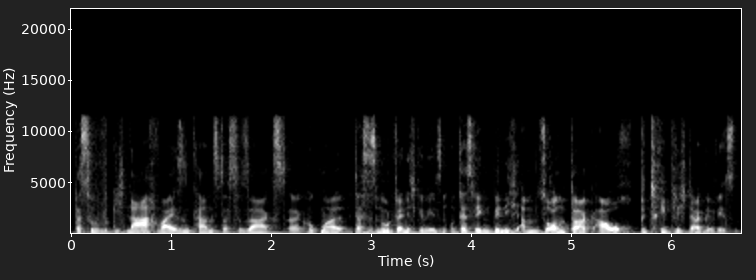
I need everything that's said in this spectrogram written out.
dass du wirklich nachweisen kannst, dass du sagst, äh, guck mal, das ist notwendig gewesen. Und deswegen bin ich am Sonntag auch betrieblich da gewesen.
